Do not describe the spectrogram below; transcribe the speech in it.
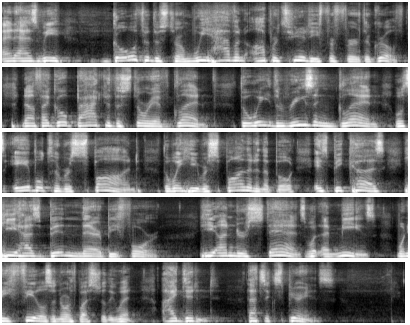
And as we go through the storm, we have an opportunity for further growth. Now, if I go back to the story of Glenn, the way the reason Glenn was able to respond the way he responded in the boat is because he has been there before. He understands what it means when he feels a northwesterly wind. I didn't. That's experience.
